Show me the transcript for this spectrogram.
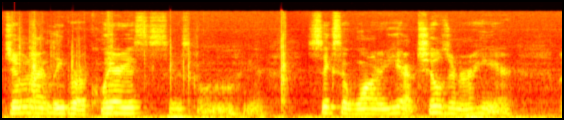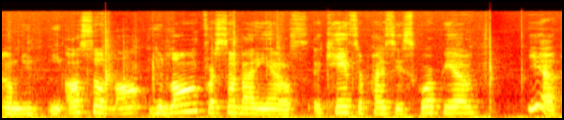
Gemini, Libra, Aquarius. Let's see what's going on here. Six of Water. Yeah, children are here. Um, you, you also long you long for somebody else. A Cancer, Pisces, Scorpio. Yeah,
